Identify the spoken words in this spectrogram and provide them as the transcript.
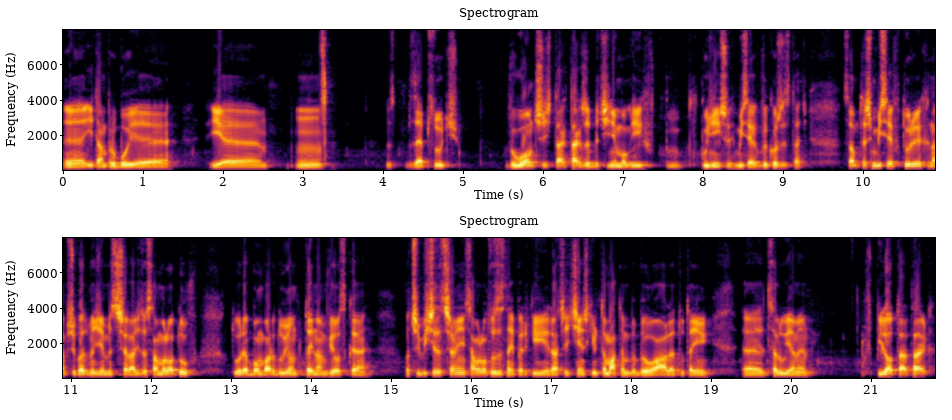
e, i tam próbuje je mm, zepsuć, wyłączyć tak, tak, żeby ci nie mogli ich w, późniejszych misjach wykorzystać. Są też misje, w których na przykład będziemy strzelać do samolotów, które bombardują tutaj nam wioskę. Oczywiście zestrzelenie samolotu ze snajperki raczej ciężkim tematem by było, ale tutaj e, celujemy w pilota, tak?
